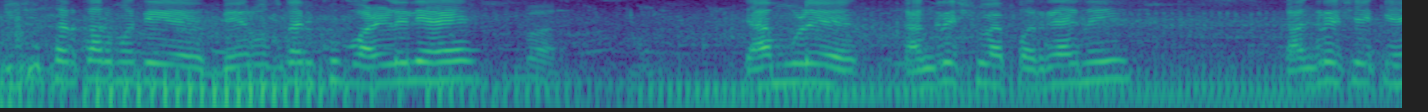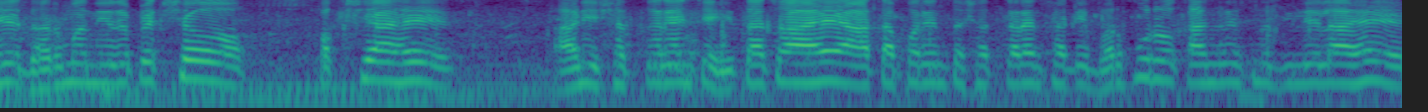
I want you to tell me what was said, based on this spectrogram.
बी जे सरकारमध्ये बेरोजगारी खूप वाढलेली आहे. बर. त्यामुळे काँग्रेसशिवाय पर्याय नाही. काँग्रेस एक हे धर्मनिरपेक्ष पक्ष आहे आणि शेतकऱ्यांच्या हिताचा आहे. आतापर्यंत शेतकऱ्यांसाठी भरपूर काँग्रेसनं दिलेलं आहे.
